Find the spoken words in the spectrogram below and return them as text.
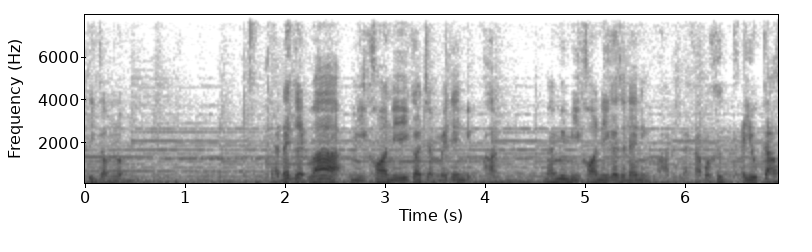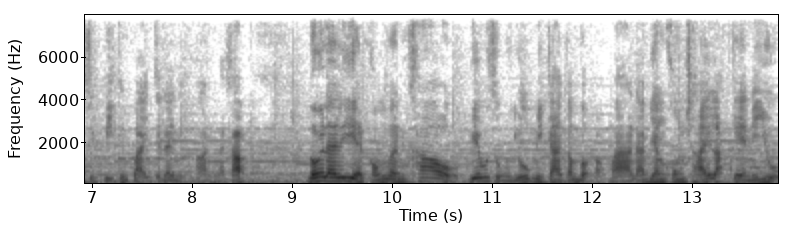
ที่กำหนด แต่ถ้าเกิดว่ามีข้อนี้ก็จะไม่ได้ 1,000ไม่ไม่มีข้อนี้ก็จะได้ 1,000นะครับก็คืออายุ 90 ปีขึ้นไปจะได้ 1,000นะครับโดยรายละเอียดของเงินเข้าเบี้ยผู้สูงอายุมีการกำหนดออกมานะครับยังคงใช้หลักเกณฑ์นี้อยู่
